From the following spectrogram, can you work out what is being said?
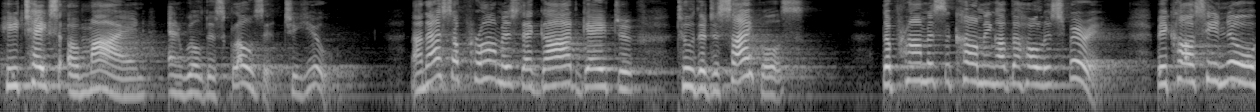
he takes of mine and will disclose it to you. Now, that's a promise that God gave to, to the disciples, the promise of coming of the Holy Spirit because he knew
